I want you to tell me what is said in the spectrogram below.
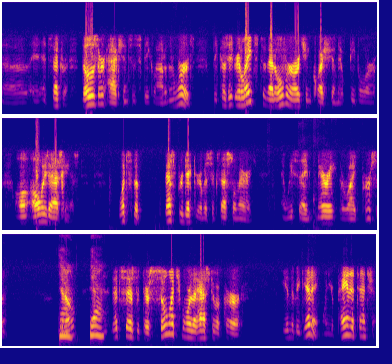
uh, etc. Those are actions that speak louder than words because it relates to that overarching question that people are all, always asking us: What's the best predictor of a successful marriage? And we say, marry the right person. You Yeah. know, Yeah. that says that there's so much more that has to occur in the beginning when you're paying attention.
